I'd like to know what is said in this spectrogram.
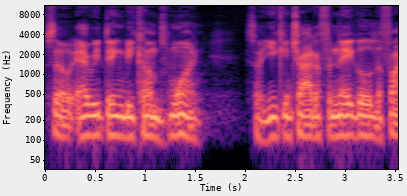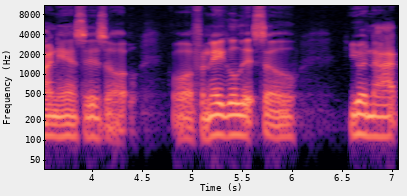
So everything becomes one. So you can try to finagle the finances or or finagle it so you're not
